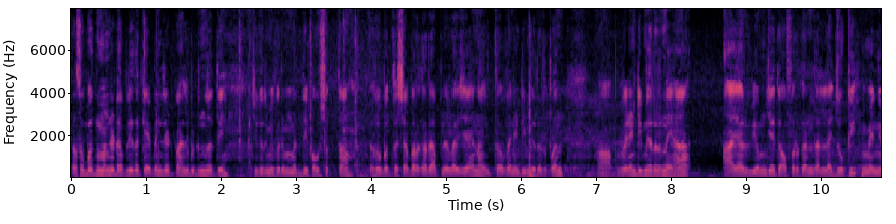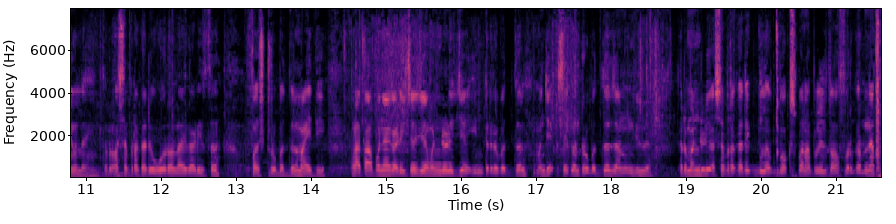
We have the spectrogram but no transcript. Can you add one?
त्यासोबत म्हणजे आपली इथं कॅबिन लाइट पाहायला भेटून जाते. जे की तुम्ही फ्रेममध्ये पाहू शकता. त्यासोबत तशा प्रकारे आपल्याला जे आहे ना इथं व्हॅनिटी मिरर पण व्हॅनिटी मिरर नाही हा आय आर व्ही एम जे ते ऑफर करण्यात आलेला आहे जो की मॅन्युअल आहे. तर अशा प्रकारे ओव्हरऑल आहे गाडीचं फर्स्ट रोबद्दल माहिती. आता आपण या गाडीच्या जे मंडळी जे इंटेरियरबद्दल म्हणजे सेकंड रोबद्दल जाणून घेऊया. तर मंडळी अशा प्रकारे ग्लव बॉक्स पण आपल्याला इथं ऑफर करण्यात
